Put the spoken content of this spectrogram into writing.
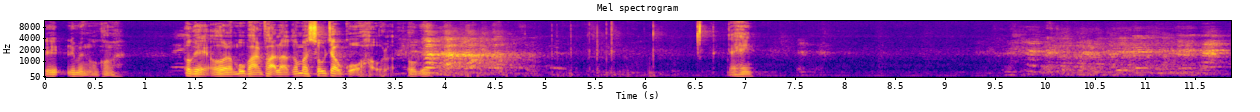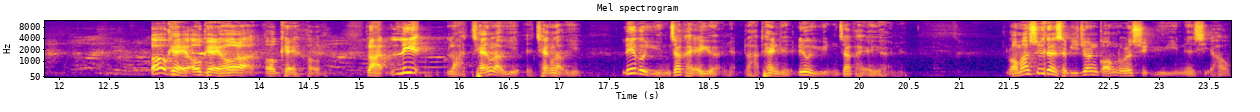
你你明我講咩？OK，好啦，冇辦法啦，咁啊蘇州過後啦。OK，大兄 OK，OK，好啦，OK，好。嗱呢嗱請留意，請留意，呢個原則係一樣嘅。嗱聽住，呢個原則係一樣嘅。羅馬書第十二章講到咧，説預言嘅時候，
